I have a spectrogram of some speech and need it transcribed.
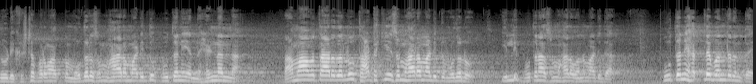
ನೋಡಿ, ಕೃಷ್ಣ ಪರಮಾತ್ಮ ಮೊದಲು ಸಂಹಾರ ಮಾಡಿದ್ದು ಪೂತನೆಯನ್ನು, ಹೆಣ್ಣನ್ನು. ರಾಮಾವತಾರದಲ್ಲೂ ತಾಟಕೀಯ ಸಂಹಾರ ಮಾಡಿದ್ದು ಮೊದಲು. ಇಲ್ಲಿ ಪೂತನ ಸಂಹಾರವನ್ನು ಮಾಡಿದ. ಪೂತನಿ ಹತ್ತಲೇ ಬಂದರಂತೆ.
